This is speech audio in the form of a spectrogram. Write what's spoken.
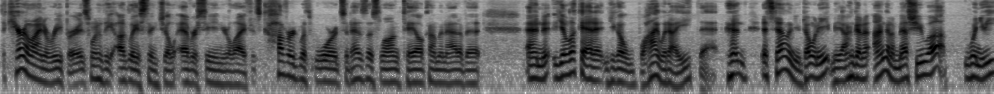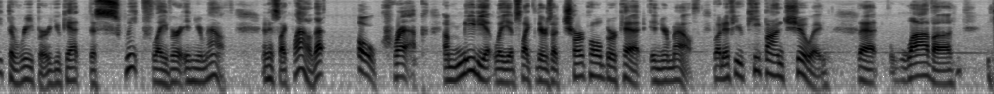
The Carolina Reaper is one of the ugliest things you'll ever see in your life. It's covered with warts, it has this long tail coming out of it. And you look at it and you go, why would I eat that? And it's telling you, don't eat me. I'm gonna I'm gonna mess you up. When you eat the Reaper, you get the sweet flavor in your mouth. And it's like, wow, that oh crap. Immediately it's like there's a charcoal briquette in your mouth. But if you keep on chewing, that lava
